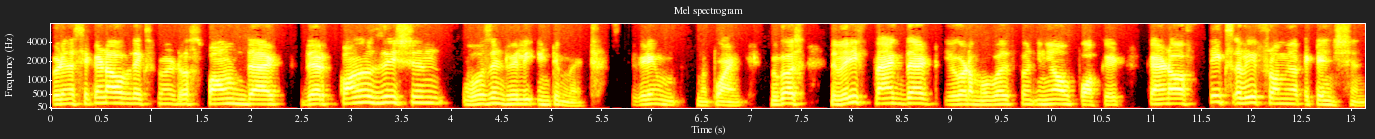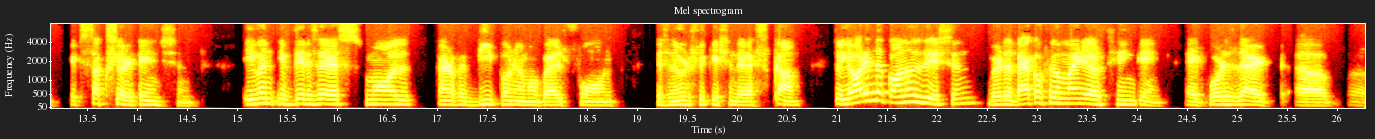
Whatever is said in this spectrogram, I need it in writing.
But in the second half of the experiment, it was found that their conversation wasn't really intimate. You're getting my point? Because the very fact that you got a mobile phone in your pocket kind of takes away from your attention. It sucks your attention. Even if there is a small kind of a beep on your mobile phone, there's a notification that has come. So you're in the conversation, but at the back of your mind, you're thinking, like what is that uh, uh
